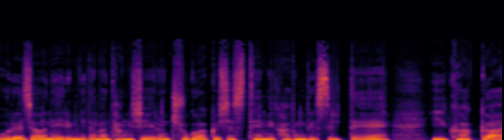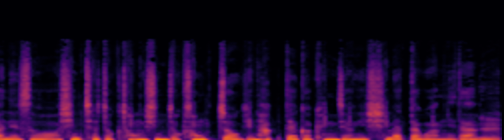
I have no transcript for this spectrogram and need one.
오래전의 일입니다만 당시에 이런 주거학교 시스템이 가동됐을 때 이 그 학교 안에서 신체적, 정신적, 성적인 학대가 굉장히 심했다고 합니다. 네.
